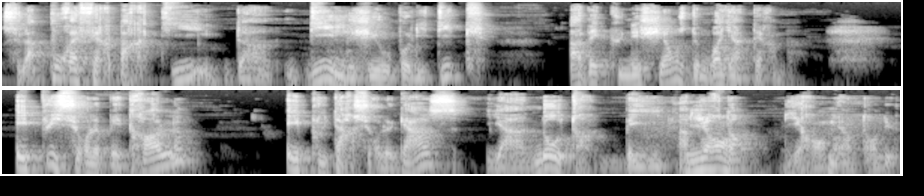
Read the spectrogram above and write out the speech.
cela pourrait faire partie d'un deal géopolitique avec une échéance de moyen terme. Et puis sur le pétrole, et plus tard sur le gaz, il y a un autre pays important, l'Iran bien entendu,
